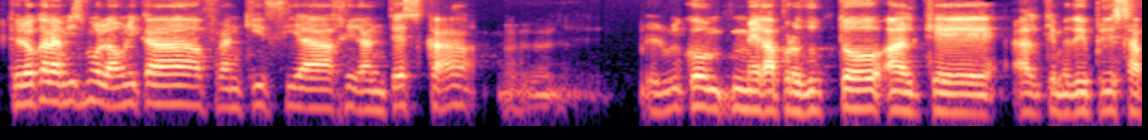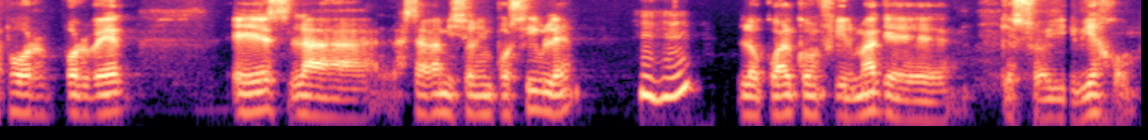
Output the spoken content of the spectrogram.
creo que ahora mismo la única franquicia gigantesca, mm, el único megaproducto al que, al que me doy prisa por, por ver es la, saga Misión Imposible, lo cual confirma que, que soy viejo.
